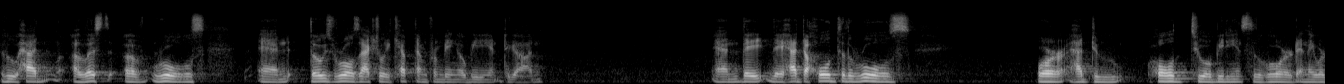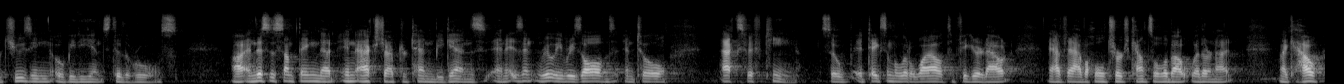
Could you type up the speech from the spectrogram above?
who had a list of rules, and those rules actually kept them from being obedient to God. And they, they had to hold to the rules or had to hold to obedience to the Lord, and they were choosing obedience to the rules. Uh, and this is something that in Acts chapter 10 begins and isn't really resolved until Acts 15. So it takes them a little while to figure it out. Have to have a whole church council about whether or not, like, how,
